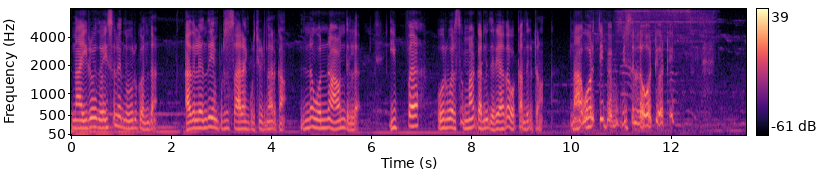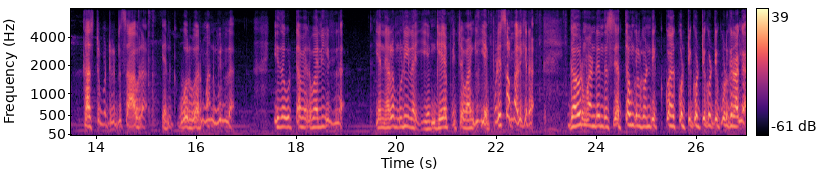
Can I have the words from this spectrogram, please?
நான் இருபது வயசில் இந்த ஊருக்கு வந்தேன். அதுலேருந்து என் புருஷன் சாராயம் குடிச்சிக்கிட்டு தான் இருக்கான். இன்னும் ஒன்றும் ஆனதில்லை இப்போ ஒரு வருஷமாக கண்ணு தெரியாத உக்காந்துக்கிட்டான். நான் ஒருத்தி இப்போ மிஷினில் ஓட்டி ஓட்டி கஷ்டப்பட்டுக்கிட்டு சாகுறேன் எனக்கு ஒரு வருமானமும் இல்லை. இதை விட்டால் வேறு வழி இல்லை. என்னால் முடியல. எங்கேயே பிச்சை வாங்கி எப்படி சமாளிக்கிறேன்? கவர்மெண்ட் இந்த செத்தவங்களுக்கு கொண்டு கொ- கொட்டி கொட்டி கொட்டி கொடுக்குறாங்க.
